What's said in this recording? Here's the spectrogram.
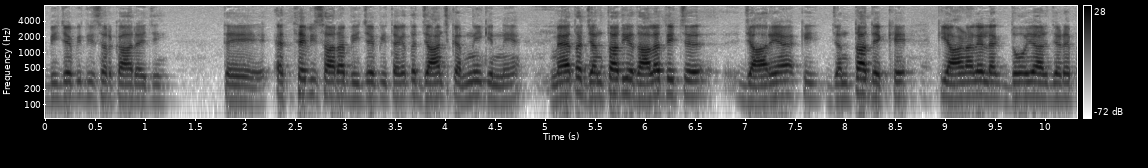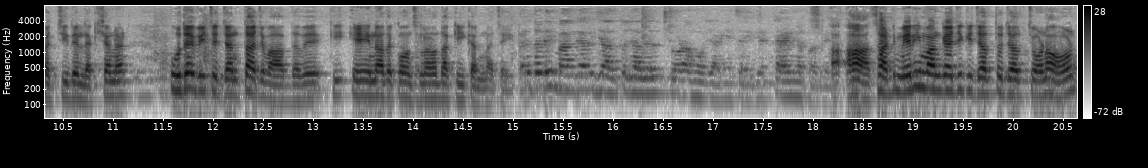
ਬੀਜੇਪੀ ਦੀ ਸਰਕਾਰ ਹੈ ਜੀ ਤੇ ਇੱਥੇ ਵੀ ਸਾਰਾ ਬੀਜੇਪੀ ਤੱਕ ਤਾਂ ਜਾਂਚ ਕਰਨੀ ਕਿੰਨੇ ਹੈ ਮੈਂ ਤਾਂ ਜਨਤਾ ਦੀ ਅਦਾਲਤ ਵਿੱਚ ਜਾ ਰਿਹਾ ਕਿ ਜਨਤਾ ਦੇਖੇ ਕਿ ਆਉਣ ਵਾਲੇ ਇਲੈਕ- 2000 ਜਿਹੜੇ 25 ਦੇ ਇਲੈਕਸ਼ਨ ਹਨ ਉਹਦੇ ਵਿੱਚ ਜਨਤਾ ਜਵਾਬ ਦੇਵੇ ਕਿ ਇਹ ਇਹਨਾਂ ਦੇ ਕੌਂਸਲਰਾਂ ਦਾ ਕੀ ਕਰਨਾ ਚਾਹੀਦਾ। ਤੁਹਾਡੀ ਮੰਗ ਹੈ ਵੀ ਜਲਦ ਤੋਂ ਜਲਦ ਚੋਣਾਂ ਹੋ ਜਾਣੀਆਂ ਚਾਹੀਦੀਆਂ ਟਾਈਮ ਨਾ ਪਵੇ। ਹਾਂ- ਸਾਡੀ ਮੇਰੀ ਮੰਗ ਹੈ ਜੀ ਕਿ ਜਲਦ ਤੋਂ ਜਲਦ ਚੋਣਾਂ ਹੋਣ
